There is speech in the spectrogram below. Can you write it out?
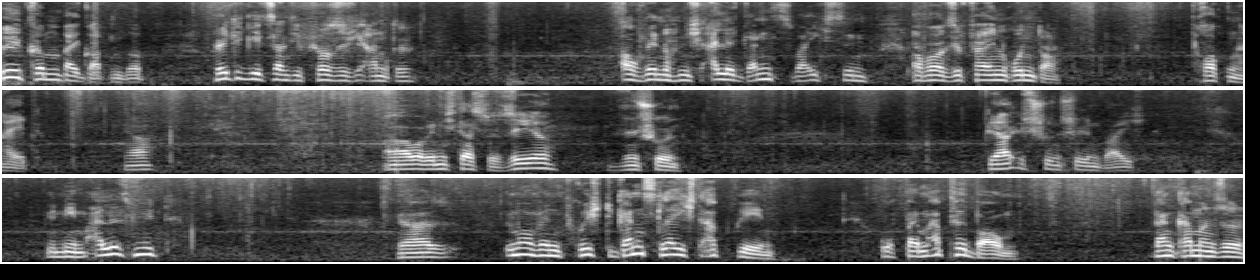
Willkommen bei Gartenbob. Heute geht es an die Pfirsichernte. Auch wenn noch nicht alle ganz weich sind, aber sie fallen runter. Trockenheit. Ja. Aber wenn ich das so sehe, sind schon, der ist schon schön weich. Wir nehmen alles mit. Ja, immer wenn Früchte ganz leicht abgehen, auch beim Apfelbaum, dann kann man sie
